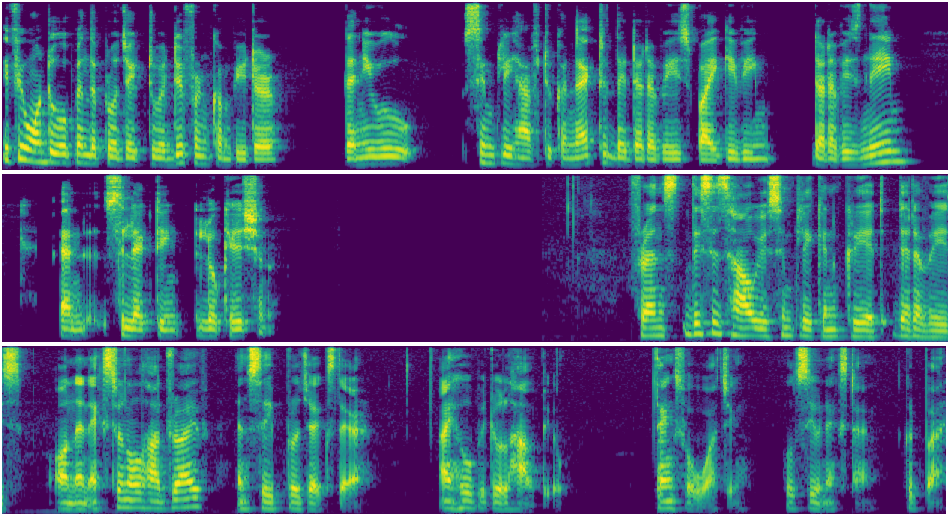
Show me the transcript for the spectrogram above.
If you want to open the project to a different computer, then you will simply have to connect the database by giving database name and selecting location. Friends, this is how you simply can create database on an external hard drive and save projects there. I hope it will help you. Thanks for watching. We'll see you next time. Goodbye.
